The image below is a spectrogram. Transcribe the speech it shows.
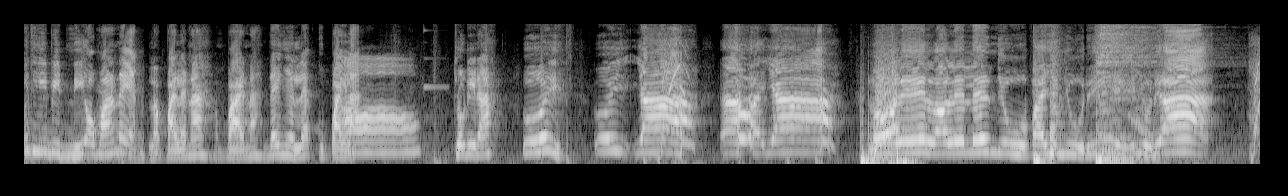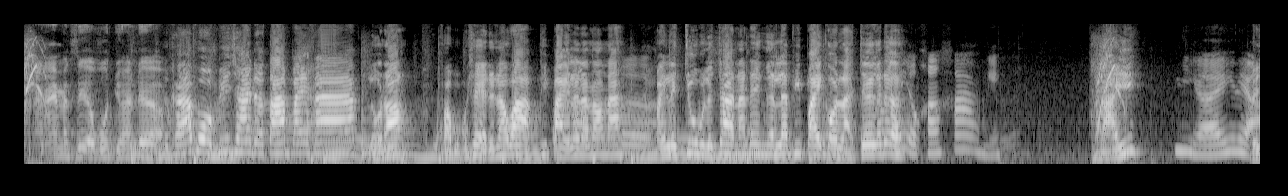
วิธีบิดหนีออกมานั่นเองเราไปแล้วนะบายนะ ได้เงินแล้วกูไปละอ๋อโชคดีนะเอ้ยเอ้ยอยาอ่าอยารอเล่นรอเล่นเล่นอยู่ไปยังอยู่ดิอยู่ดิอะ ให้มันซื้ออาวุธอยู่ฮันเด้อครับผมพี่ชายเดี๋ยวตามไปครับโหลน้องฝากผมพี่ชายด้วยนะว่าพี่ไปแล้วนะน้องนะไปเลยจู้ไปเลยจ้านะได้เงินแล้วพี่ไปก่อนละเจอกันเด้ออยู่ข้างๆนี่ไหน นี่ไงเนี่ยได้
